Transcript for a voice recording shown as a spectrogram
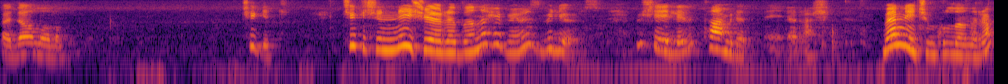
Hadi alalım. Çekiç. Çekiçin ne işe yaradığını hepimiz biliyoruz. Bir şeyleri tamir etmeye yarar. Ben ne için kullanırım?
